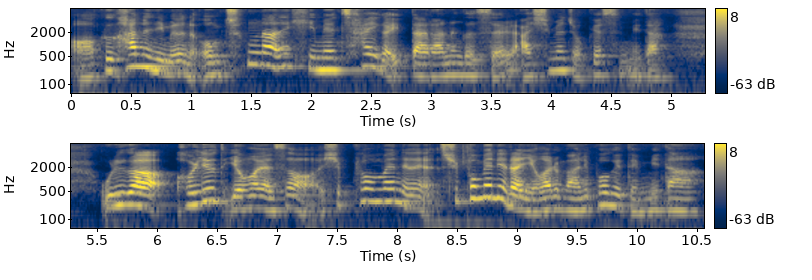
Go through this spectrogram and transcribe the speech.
어, 그 하느님은 엄청난 힘의 차이가 있다라는 것을 아시면 좋겠습니다. 우리가 헐리우드 영화에서 슈퍼맨은, 슈퍼맨이라는 영화를 많이 보게 됩니다.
